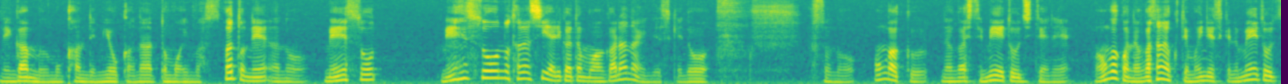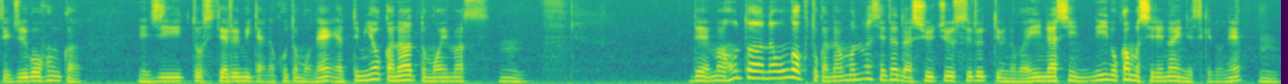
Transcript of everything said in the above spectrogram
ね、ガムも噛んでみようかなと思います。あとね、あの、瞑想って瞑想の正しいやり方もわからないんですけど、その音楽流して目閉じてね、ま音楽は流さなくてもいいんですけど、目閉じて15分間、ね、じーっとしてるみたいなこともね、やってみようかなと思います。うん。で、まあ本当は、ね、音楽とか何もなしてただ集中するっていうのがいいらしい、いいのかもしれないんですけどね。うん。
